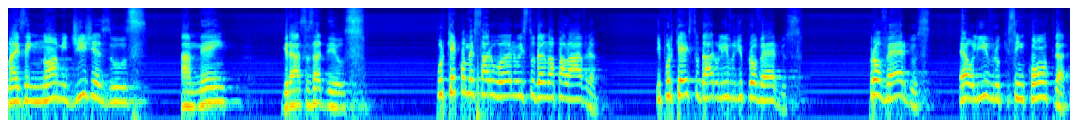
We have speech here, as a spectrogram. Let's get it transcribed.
mas em nome de Jesus. Amém. Graças a Deus. Por que começar o ano estudando a palavra? E por que estudar o livro de Provérbios? Provérbios é o livro que se encontra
